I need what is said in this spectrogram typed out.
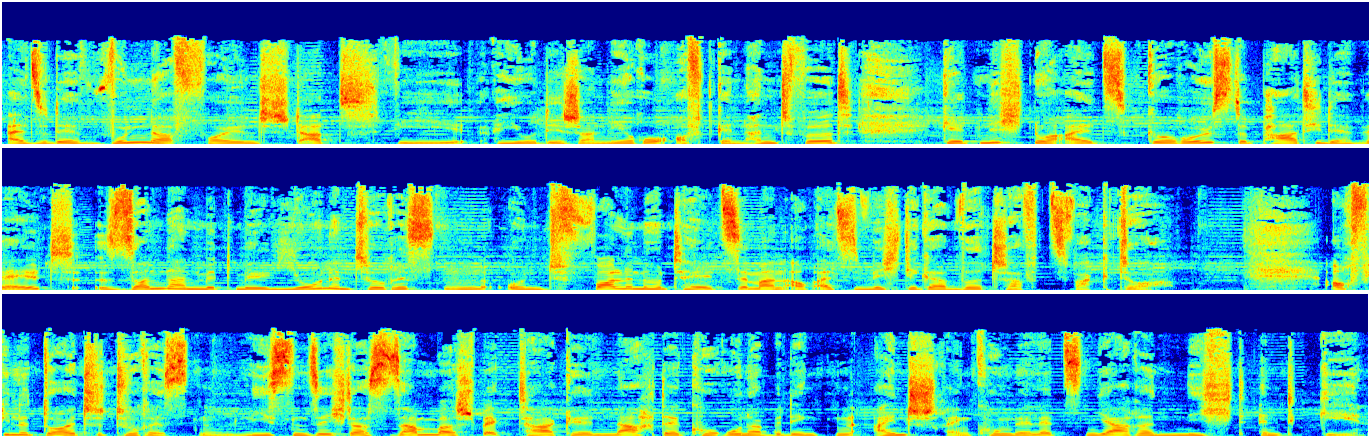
also der wundervollen Stadt, wie Rio de Janeiro oft genannt wird, gilt nicht nur als größte Party der Welt, sondern mit Millionen Touristen und vollen Hotelzimmern auch als wichtiger Wirtschaftsfaktor. Auch viele deutsche Touristen ließen sich das Samba-Spektakel nach der Corona-bedingten Einschränkung der letzten Jahre nicht entgehen.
